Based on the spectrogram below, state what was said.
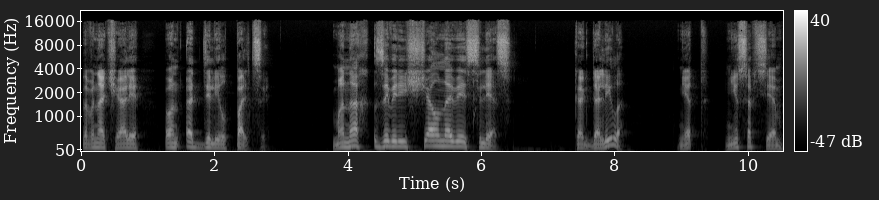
Вначале он отделил пальцы. Монах заверещал на весь лес. Как Далила? Нет, не совсем.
